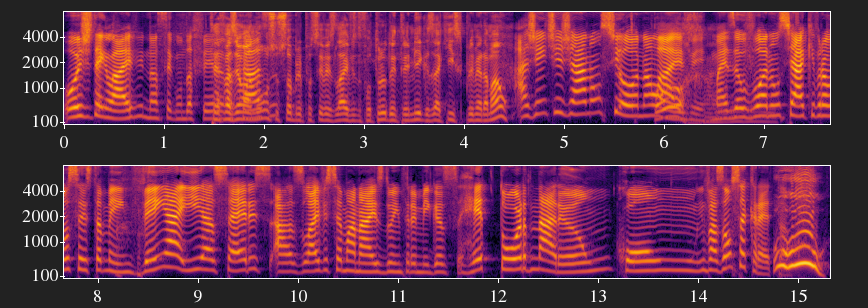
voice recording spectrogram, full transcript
Hoje tem live, na segunda-feira. Você vai fazer no um caso. anúncio sobre possíveis lives do futuro do Entre Amigas aqui em primeira mão? A gente já anunciou na Porra, live, mas eu vou anunciar aqui pra vocês também. Vem aí as séries, as lives semanais do Entre Amigas retornarão com Invasão Secreta. Uhul!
